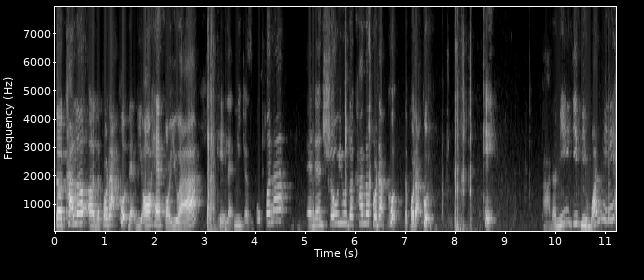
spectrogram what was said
the color, uh, the product code that we all have for you. Ah, okay. Let me just open up and then show you the color product code. The product code. Okay. Pardon me. Give me one minute.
